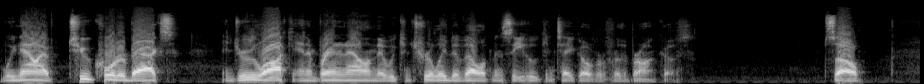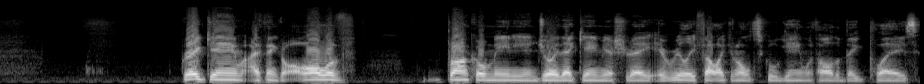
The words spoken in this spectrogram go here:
we now have two quarterbacks and Drew Lock and a Brandon Allen that we can truly develop and see who can take over for the Broncos. So, great game. I think all of Bronco Mania enjoyed that game yesterday. It really felt like an old school game with all the big plays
